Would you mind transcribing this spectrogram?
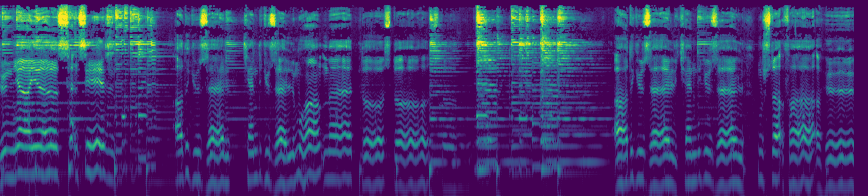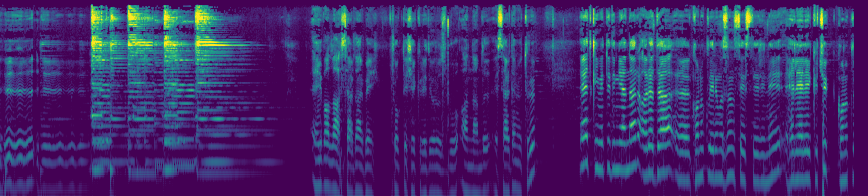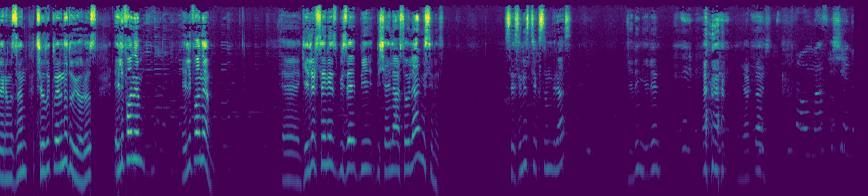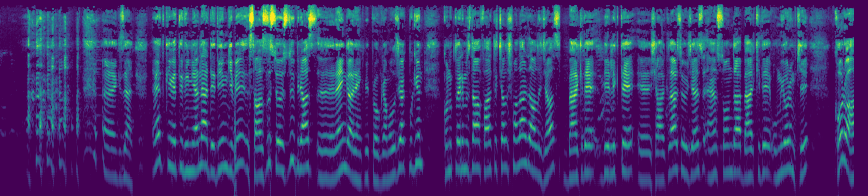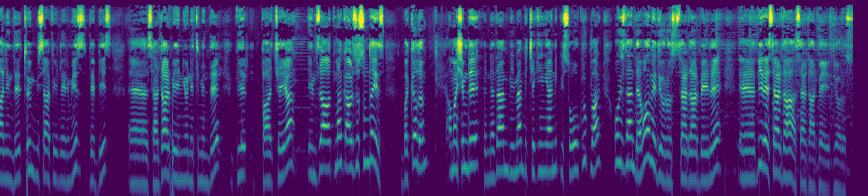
Dünyayı sensiz. Adı güzel kendi güzel Muhammed dost dost Adı güzel, kendi güzel Mustafa hü, hü, hü. Eyvallah Serdar Bey. Çok teşekkür ediyoruz bu anlamlı eserden ötürü. Evet kıymetli dinleyenler arada e, konuklarımızın seslerini hele hele küçük konuklarımızın çığlıklarını duyuyoruz. Elif Hanım, Elif Hanım e, gelirseniz bize bir, bir şeyler söyler misiniz? Sesiniz çıksın biraz. Gelin gelin. Yaklaş. Burada olmaz, iş yerinde olur. Ee, güzel. Evet kıymetli dinleyenler dediğim gibi sazlı sözlü biraz e, rengarenk bir program olacak bugün. Konuklarımızdan farklı çalışmalar da alacağız. Belki de birlikte e, şarkılar söyleyeceğiz. En sonda belki de umuyorum ki koro halinde tüm misafirlerimiz ve biz e, Serdar Bey'in yönetiminde bir parçaya imza atmak arzusundayız. Bakalım. Ama şimdi neden bilmem bir çekingenlik, bir soğukluk var. O yüzden devam ediyoruz Serdar Bey'le. Ee, bir eser daha Serdar Bey diyoruz.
